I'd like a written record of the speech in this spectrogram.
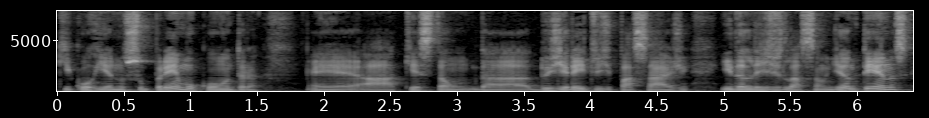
que corria no Supremo contra é, a questão da, dos direitos de passagem e da legislação de antenas.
